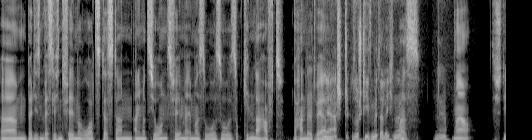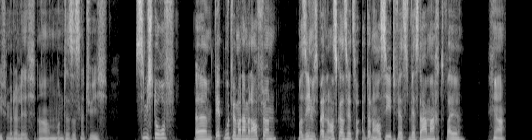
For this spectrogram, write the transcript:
ähm, bei diesen westlichen Film Awards, dass dann Animationsfilme immer so, so, so kinderhaft behandelt werden. Ja, st so stiefmütterlich, ne? Was? Ja. Ja, stiefmütterlich. Ähm, und das ist natürlich ziemlich doof. Ähm, Wäre gut, wenn wir damit aufhören. Mal sehen, wie es bei den Oscars jetzt dann aussieht, wer es da macht, weil, ja,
